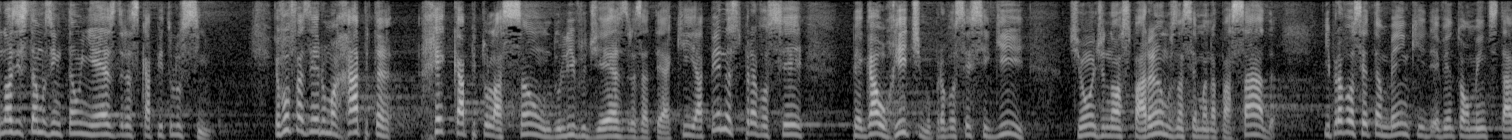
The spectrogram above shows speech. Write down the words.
nós estamos então em Esdras capítulo 5. Eu vou fazer uma rápida recapitulação do livro de Esdras até aqui, apenas para você pegar o ritmo, para você seguir de onde nós paramos na semana passada, e para você também que eventualmente está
